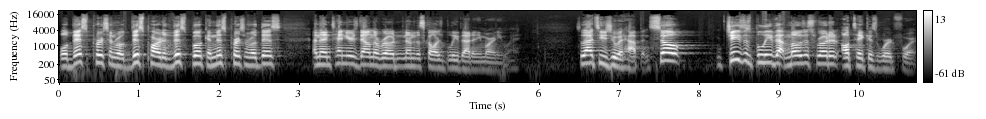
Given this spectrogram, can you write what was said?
well, this person wrote this part of this book, and this person wrote this, and then 10 years down the road, none of the scholars believe that anymore anyway. So that's usually what happens. So Jesus believed that Moses wrote it, I'll take his word for it.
